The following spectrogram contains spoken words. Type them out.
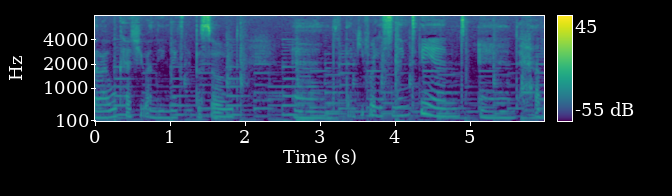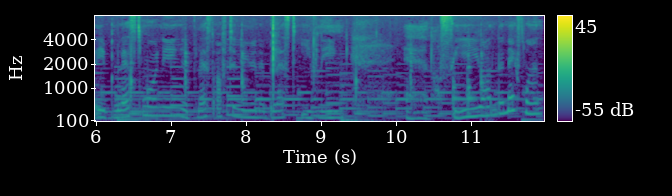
but I will catch you on the next episode. And thank you for listening to the end. And have a blessed morning, a blessed afternoon, a blessed evening. And I'll see you on the next one.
